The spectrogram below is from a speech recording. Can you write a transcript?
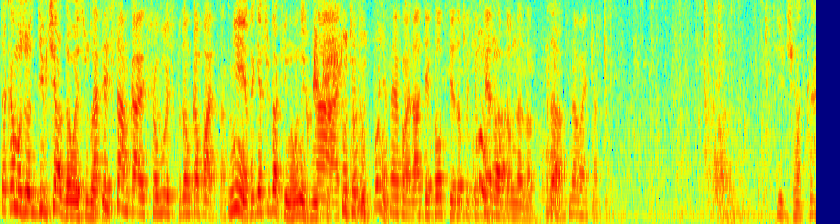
Так а може дівчат давай сюди. А ти ж сам кажеш, що будеш потім копатися. Ні, так я сюди кину, вони ж будуть А, тут і типу, тут, поняв? Ну, я понял, а ті хлопці, допустим, Ну, вверх, да. потім назад. Да. Давай так. Дівчатка.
